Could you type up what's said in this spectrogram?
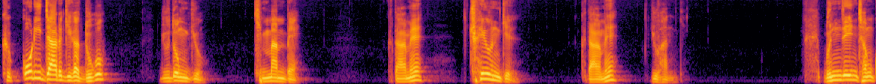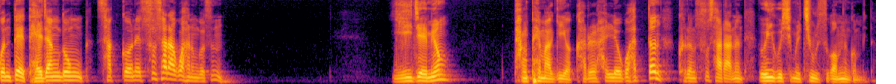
그 꼬리 자르기가 누구? 유동규, 김만배, 그 다음에 최윤길, 그 다음에 유한기. 문재인 정권 때 대장동 사건의 수사라고 하는 것은 이재명 방패막이 역할을 하려고 했던 그런 수사라는 의구심을 지울 수가 없는 겁니다.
